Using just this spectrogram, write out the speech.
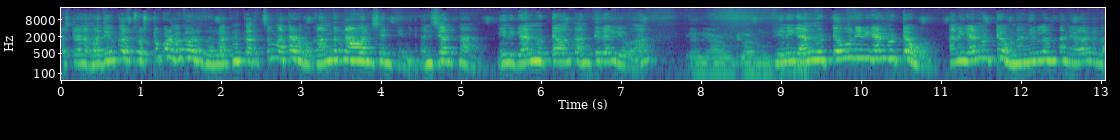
ಅಷ್ಟೇ ಮದುವೆ ಖರ್ಚು ಅಷ್ಟು ಕೊಡ್ಬೇಕು ಅವ್ರದ್ದು ಲಗ್ನ ಖರ್ಚು ಮಾತಾಡ್ಬೇಕು. ಅಂದ್ರೆ ನಾವು ಅನ್ಸಂತೀನಿ. ಅನ್ಸಂತ ನಾನು. ನಿನಗೆ ಹೆಣ್ಣು ಹುಟ್ಟ್ಯಾವ ಅಂತ ಅಂತಿರಲ್ಲ ಇವ ನಿನಗೆ ಹೆಣ್ಣು ಹುಟ್ಟೇವು ನಿನಗೆ ಹೆಣ್ಣು ಹುಟ್ಟ್ಯಾವು. ನನಗೆ ಹೆಣ್ಣು ಹುಟ್ಟೆವು ನಾನು ಇಲ್ಲ ಅಂತ ನಾನು ಹೇಳಾಗಲ್ಲ.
